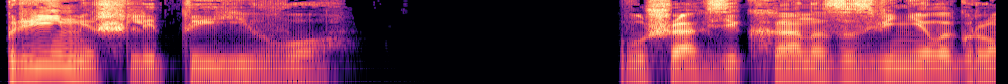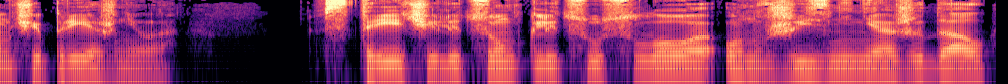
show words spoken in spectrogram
Примешь ли ты его?» В ушах Зикхана зазвенело громче прежнего. Встречи лицом к лицу с он в жизни не ожидал,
